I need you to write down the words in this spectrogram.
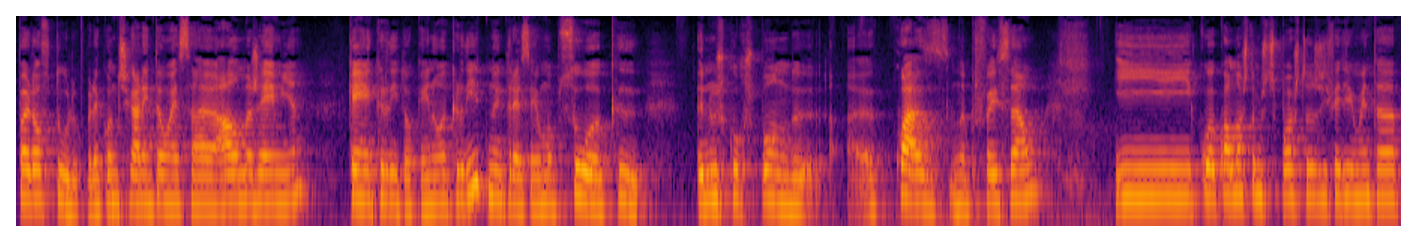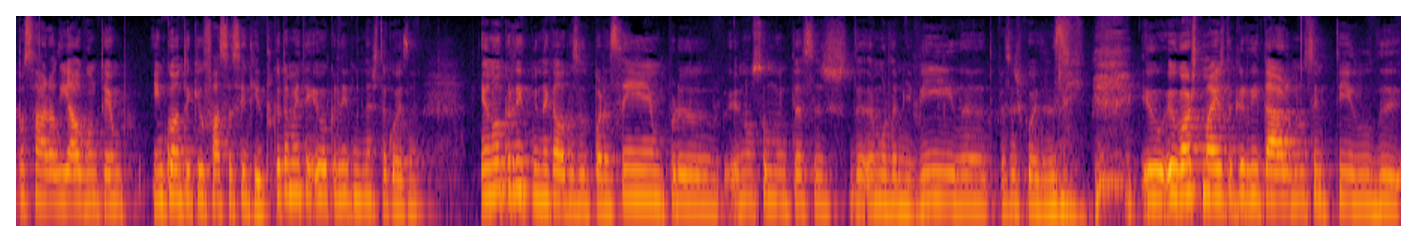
para o futuro, para quando chegar então essa alma gêmea, quem acredita ou quem não acredita, não interessa, é uma pessoa que nos corresponde uh, quase na perfeição e com a qual nós estamos dispostos efetivamente a passar ali algum tempo enquanto aquilo faça sentido. Porque eu também eu acredito muito nesta coisa. Eu não acredito muito naquela coisa do para sempre, eu não sou muito dessas de amor da minha vida, tipo essas coisas assim. Eu, eu gosto mais de acreditar no sentido de,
